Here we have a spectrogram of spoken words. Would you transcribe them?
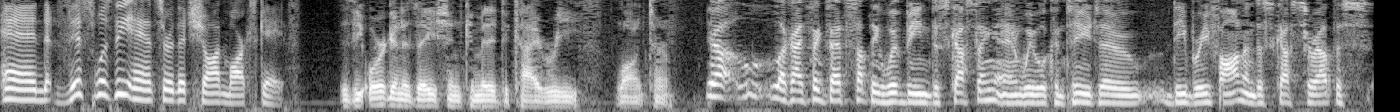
And this was the answer that Sean Marks gave. Is the organization committed to Kyrie long term? Yeah, look, I think that's something we've been discussing and we will continue to debrief on and discuss throughout this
